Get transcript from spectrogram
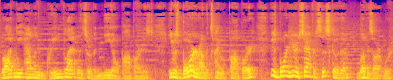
Rodney Alan Greenblat, he's sort of a neo-pop artist. He was born around the time of pop art. He was born here in San Francisco, though. Love his artwork.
